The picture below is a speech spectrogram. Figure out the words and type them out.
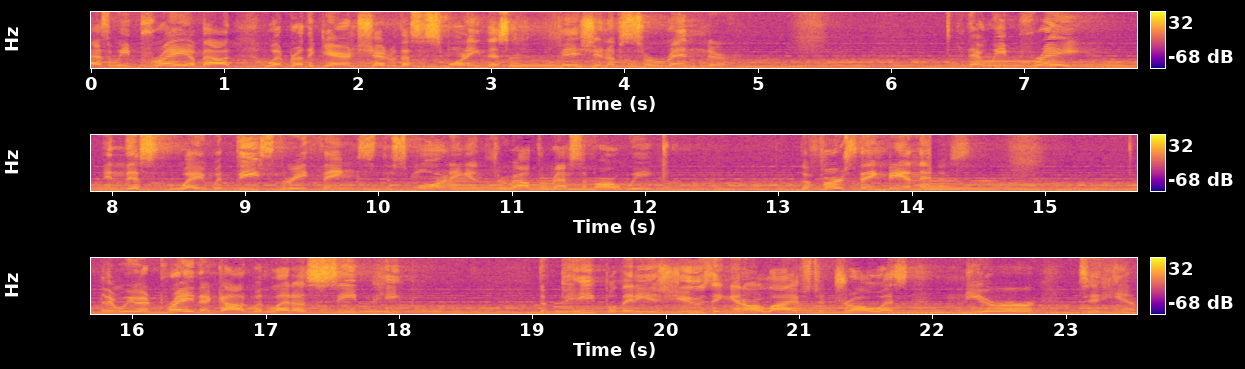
as we pray about what Brother Garen shared with us this morning this vision of surrender. That we pray in this way with these three things this morning and throughout the rest of our week. The first thing being this that we would pray that God would let us see people, the people that He is using in our lives to draw us nearer to Him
